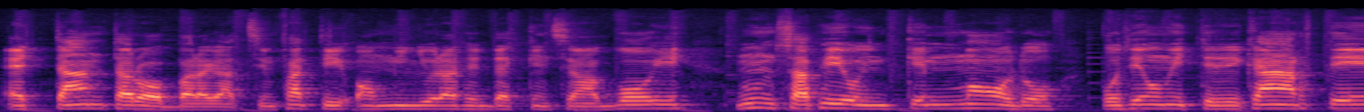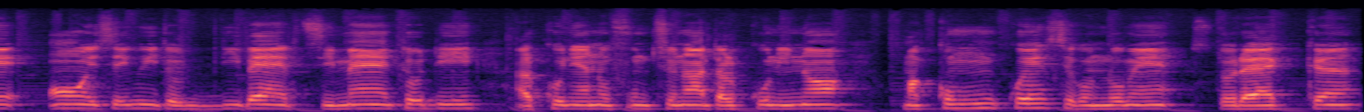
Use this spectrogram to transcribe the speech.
È tanta roba ragazzi. Infatti ho migliorato il deck insieme a voi. Non sapevo in che modo potevo mettere le carte. Ho eseguito diversi metodi. Alcuni hanno funzionato alcuni no. Ma comunque secondo me sto deck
